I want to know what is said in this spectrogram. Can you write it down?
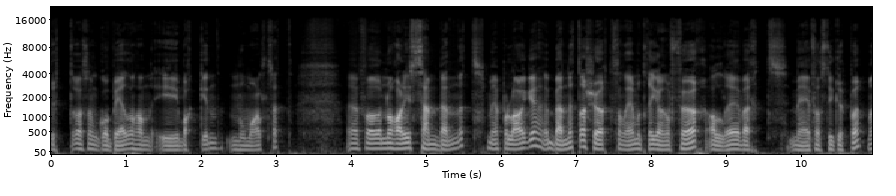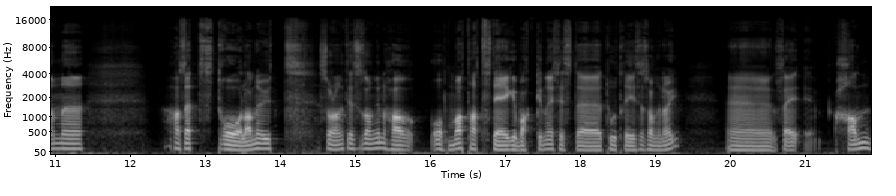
ryttere som går bedre enn han i bakken, normalt sett. Eh, for nå har de Sam Bennett med på laget. Bennett har kjørt Sanremo tre ganger før. Aldri vært med i første gruppe, men eh, har sett strålende ut så langt i sesongen. Har åpenbart tatt steg i bakken de siste to-tre sesongene òg. Eh, så jeg, han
